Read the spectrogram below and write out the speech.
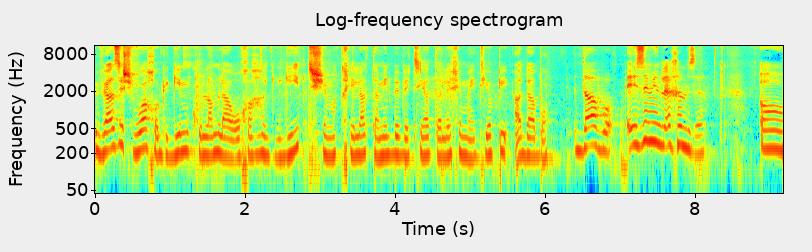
ואז ישבו החוגגים כולם לארוחה חגיגית שמתחילה תמיד בביציאת הלחם האתיופי הדאבו. דאבו, איזה מין לחם זה? או,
